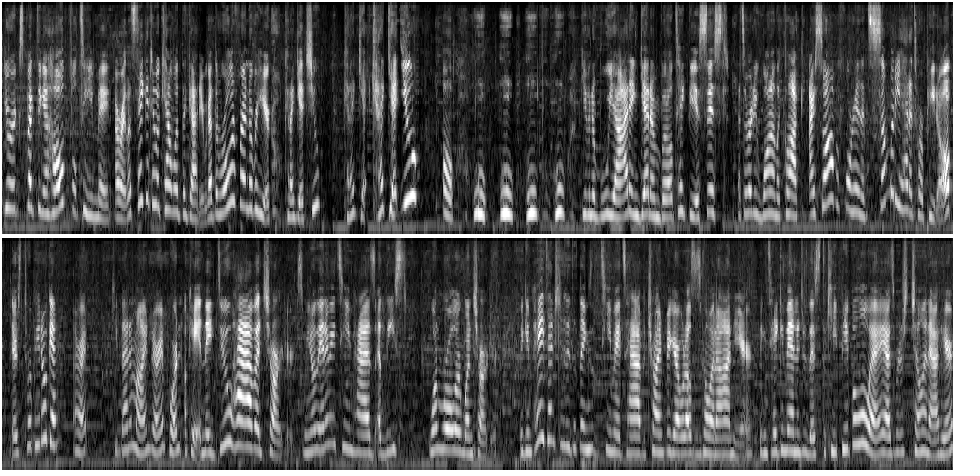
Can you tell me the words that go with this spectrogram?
you're expecting a helpful teammate. All right, let's take into account what they got here. We got the roller friend over here. Can I get you? Can I get, can I get you? Oh, ooh, ooh, ooh, ooh. Giving a booyah. I didn't get him, but I'll take the assist. That's already one on the clock. I saw beforehand that somebody had a torpedo. Oh, there's a torpedo again. All right. Keep that in mind. Very important. Okay, and they do have a charger. So we know the enemy team has at least one roller, one charger. We can pay attention to the things that the teammates have to try and figure out what else is going on here. We can take advantage of this to keep people away as we're just chilling out here.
